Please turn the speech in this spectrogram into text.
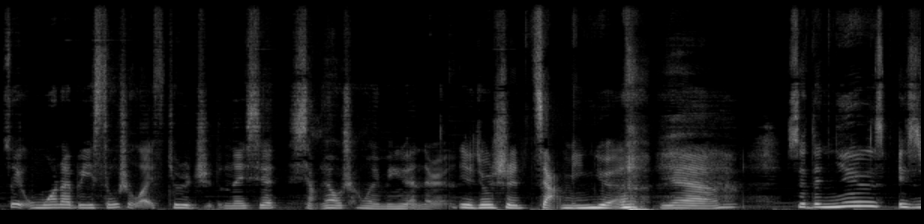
所以 wanna be socialites 就是指的那些想要成为名媛的人，也就是假名媛。Yeah. So the news is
